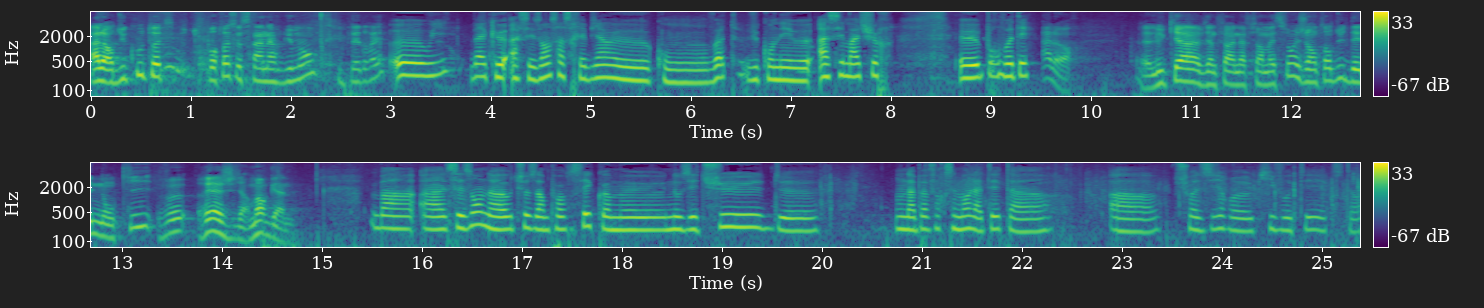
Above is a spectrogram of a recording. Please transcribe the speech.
Alors, du coup, toi, pour toi, ce serait un argument qui plaiderait? Euh, oui, bah, que à 16 ans, ça serait bien euh, qu'on vote, vu qu'on est euh, assez mature euh, pour voter. Alors, euh, Lucas vient de faire une affirmation et j'ai entendu des noms. Qui veut réagir? Morgane Ben, à 16 ans, on a autre chose à penser comme euh, nos études. euh, on n'a pas forcément la tête à, à choisir euh, qui voter, etc.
